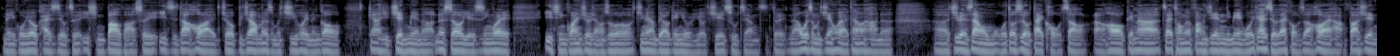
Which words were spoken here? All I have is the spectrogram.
美国又开始有这个疫情爆发，所以一直到后来就比较没有什么机会能够跟他一起见面啊。那时候也是因为疫情关系，我想说尽量不要跟有人有接触这样子。对，那为什么今天会来看到他呢？呃，基本上我们我都是有戴口罩，然后跟他在同个房间里面。我一开始有戴口罩，后来哈发现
